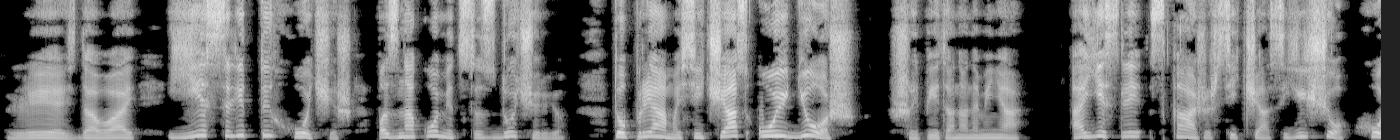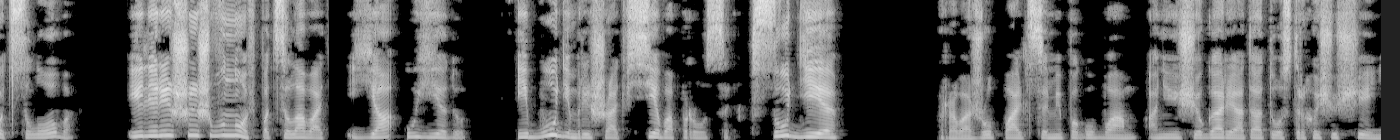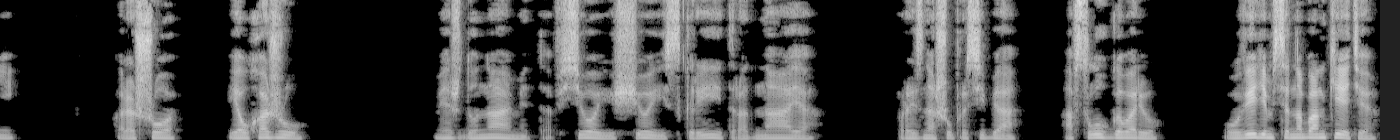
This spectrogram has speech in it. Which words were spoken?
«Лесь, давай!» «Если ты хочешь познакомиться с дочерью, то прямо сейчас уйдешь!» Шипит она на меня. А если скажешь сейчас еще хоть слово или решишь вновь поцеловать, я уеду. И будем решать все вопросы в суде. Провожу пальцами по губам, они еще горят от острых ощущений. Хорошо, я ухожу. Между нами-то все еще искрит, родная. Произношу про себя, а вслух говорю. Увидимся на банкете.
